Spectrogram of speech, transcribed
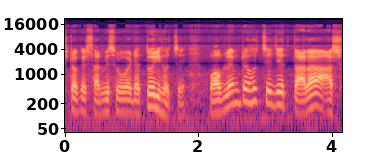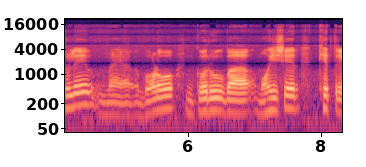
স্টকের সার্ভিস প্রোভাইডার তৈরি হচ্ছে। প্রবলেমটা হচ্ছে যে তারা আসলে বড় গরু বা মহিষের ক্ষেত্রে,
